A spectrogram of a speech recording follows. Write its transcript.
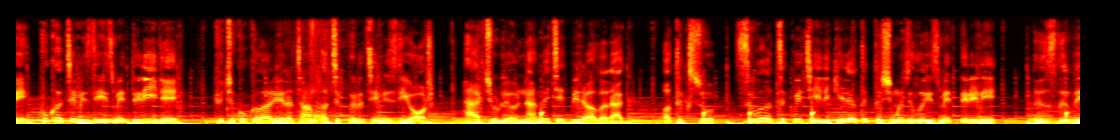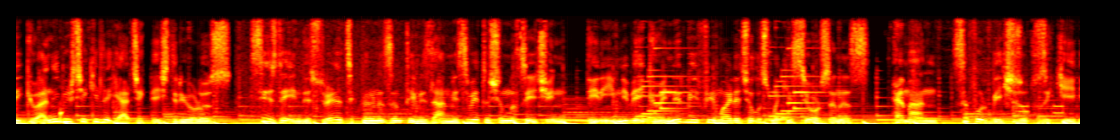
ve huka temizliği hizmetleriyle kötü kokular yaratan atıkları temizliyor, her türlü önlem ve tedbiri alarak atık su, sıvı atık ve tehlikeli atık taşımacılığı hizmetlerini hızlı ve güvenli bir şekilde gerçekleştiriyoruz. Siz de endüstriyel atıklarınızın temizlenmesi ve taşınması için deneyimli ve güvenilir bir firmayla çalışmak istiyorsanız hemen 0532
